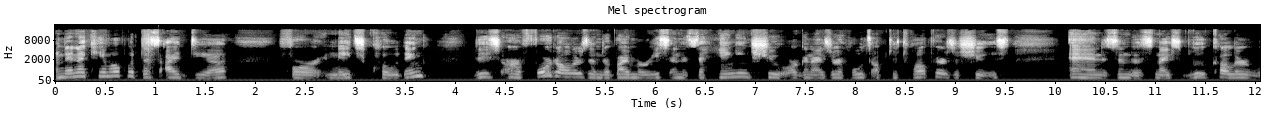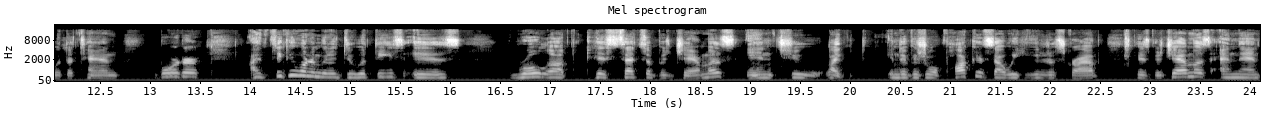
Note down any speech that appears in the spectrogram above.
And then I came up with this idea for Nate's clothing. These are $4 and they're by Maurice and it's a hanging shoe organizer. It holds up to 12 pairs of shoes and it's in this nice blue color with a tan border. I'm thinking what I'm going to do with these is roll up his sets of pajamas into like individual pockets that way he can just grab his pajamas and then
